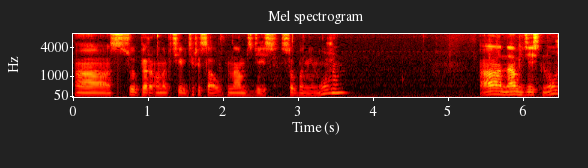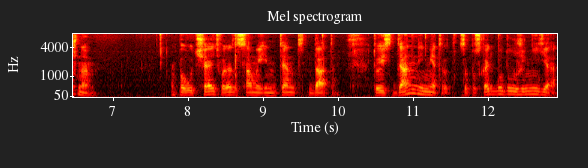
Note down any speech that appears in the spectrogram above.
А, Super on Activity Result нам здесь особо не нужен. А нам здесь нужно получать вот этот самый intent data. То есть данный метод запускать буду уже не я.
